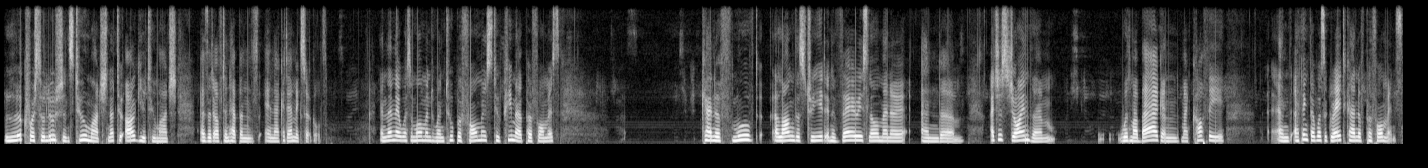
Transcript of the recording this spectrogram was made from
look for solutions too much, not to argue too much, as it often happens in academic circles. And then there was a moment when two performers, two female performers, kind of moved along the street in a very slow manner, and um, I just joined them with my bag and my coffee, and I think that was a great kind of performance.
